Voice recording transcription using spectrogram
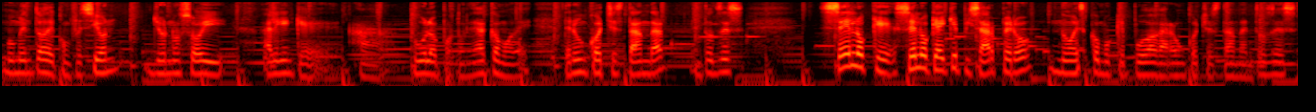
momento de confesión, yo no soy alguien que ah, tuvo la oportunidad como de tener un coche estándar, entonces sé lo que sé lo que hay que pisar, pero no es como que puedo agarrar un coche estándar, entonces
